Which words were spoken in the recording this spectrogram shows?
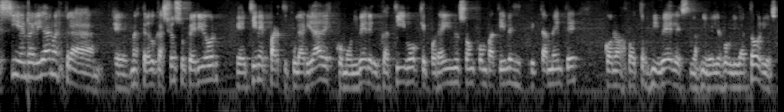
Sí, en realidad nuestra, nuestra educación superior tiene particularidades como nivel educativo que por ahí no son compatibles estrictamente con los otros niveles, los niveles obligatorios.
